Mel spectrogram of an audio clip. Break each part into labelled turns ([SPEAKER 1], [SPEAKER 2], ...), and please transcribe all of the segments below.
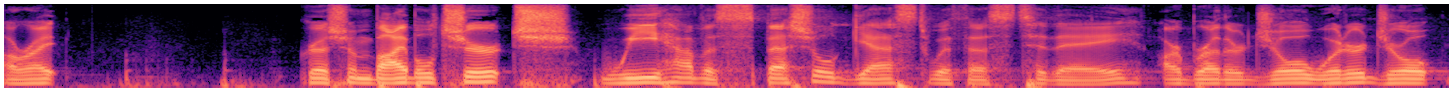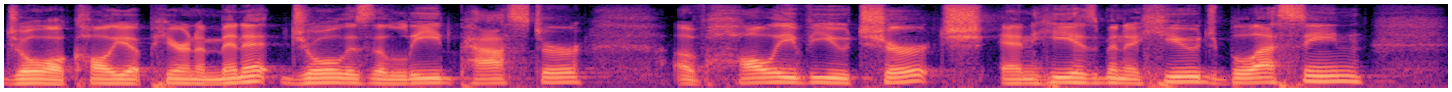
[SPEAKER 1] All right. Gresham Bible Church, we have a special guest with us today, our brother Joel Woodard. Joel, Joel, I'll call you up here in a minute. Joel is the lead pastor of Hollyview Church, and he has been a huge blessing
